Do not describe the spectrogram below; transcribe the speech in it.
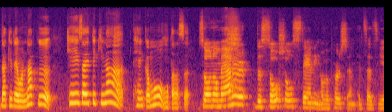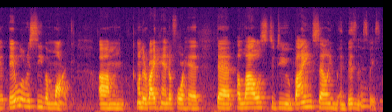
だけではなく、経済的な変化ももたらす。So no matter the social standing of a person, it says here, they will receive a mark um, on the right hand or forehead that allows to do buying, selling, and business, basically.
